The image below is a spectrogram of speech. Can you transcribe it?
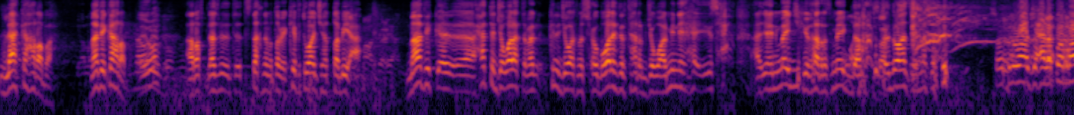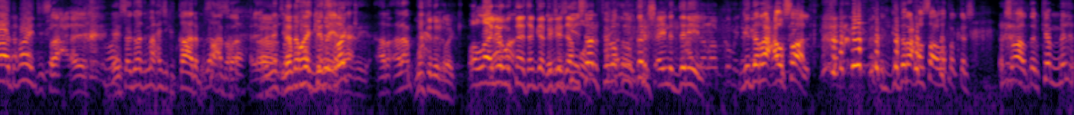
لا كهرباء. ما في كهرباء. أيوه. عرفت؟ لازم تستخدم الطبيعة. كيف تواجه الطبيعة؟ ما في ك- آه، حتى الجوالات طبعا كل الجوالات مسحوبة ولا تقدر تهرب جوال. مين يصحى يعني ما يجيك يغرس ما يقدر. واسع مثلا. سعود الواجه على طراد ما يجي. صح إيه. يعني سعود الواجد ما راح يجيك بقارب صعبة. لأنه أمواج ممكن يغرق. يعني ممكن يغرق. والله اليوم اثنين تلقاه في جزء امور يسولف في بطن القرش اين الدليل. قد راح أوصال. قد راح أوصال بطن القرش. سؤال طيب كمل.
